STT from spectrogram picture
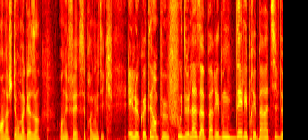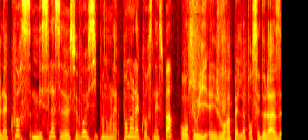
en acheter en magasin. En effet, c'est pragmatique. Et le côté un peu fou de Laz apparaît donc dès les préparatifs de la course, mais cela se, voit aussi pendant la, pendant la course, n'est-ce pas? Oh que oui, et je vous rappelle la pensée de Laz,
